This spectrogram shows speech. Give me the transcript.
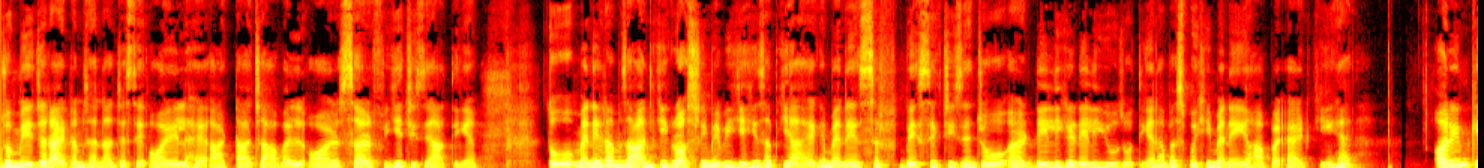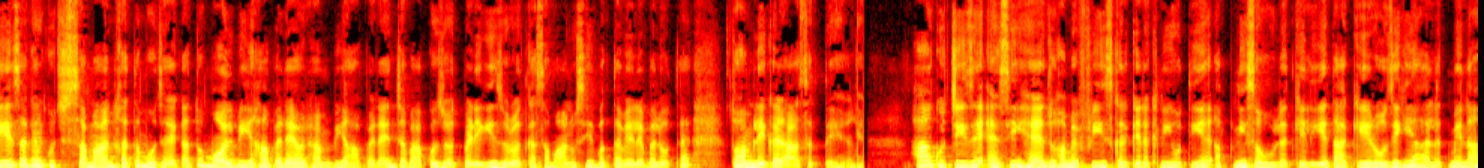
जो मेजर आइटम्स हैं ना, जैसे ऑयल है, आटा, चावल और सर्फ ये चीज़ें आती हैं। तो मैंने रमज़ान की ग्रॉसरी में भी यही सब किया है कि मैंने सिर्फ़ बेसिक चीज़ें जो डेली के डेली यूज़ होती हैं ना, बस वही मैंने यहाँ पर ऐड की हैं। और इन केस अगर कुछ सामान ख़त्म हो जाएगा तो मॉल भी यहाँ पर है और हम भी यहाँ पर हैं। जब आपको ज़रूरत पड़ेगी, ज़रूरत का सामान उसी वक्त अवेलेबल होता है तो हम लेकर आ सकते हैं। हाँ कुछ चीज़ें ऐसी हैं जो हमें फ्रीज़ करके रखनी होती हैं अपनी सहूलत के लिए, ताकि रोज़े की हालत में ना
